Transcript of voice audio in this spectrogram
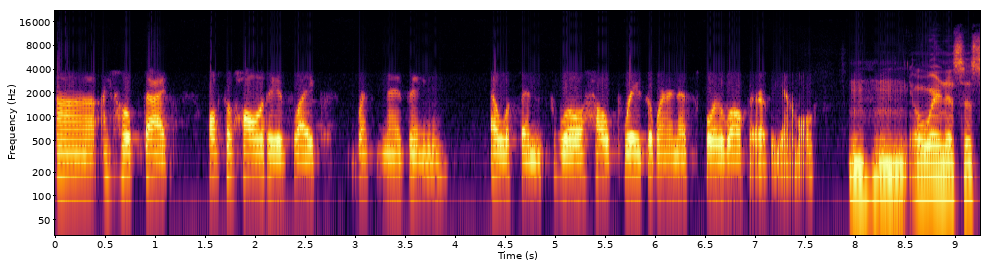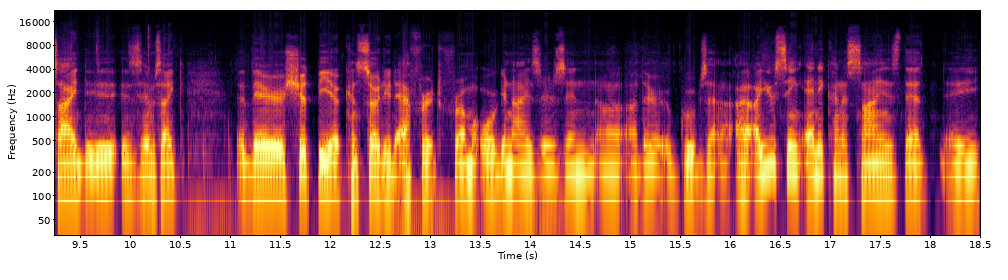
uh, I hope that also holidays like recognizing elephants will help raise awareness for the welfare of the animals. Mm-hmm. Awareness aside, it seems like there should be a concerted effort from organizers and uh, other groups. Are you seeing any kind of signs that a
